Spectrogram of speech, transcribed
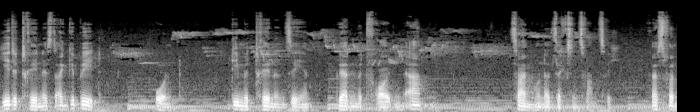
jede Träne ist ein Gebet und die mit Tränen sehen, werden mit Freuden ernten. Psalm 126, Vers 5.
